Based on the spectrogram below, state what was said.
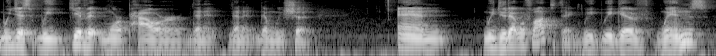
We just we give it more power than it than it than we should, and we do that with lots of things. We we give wins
